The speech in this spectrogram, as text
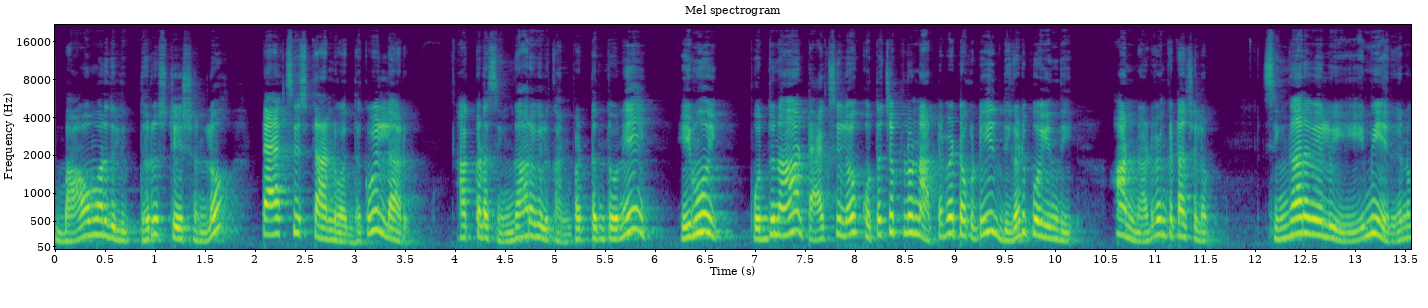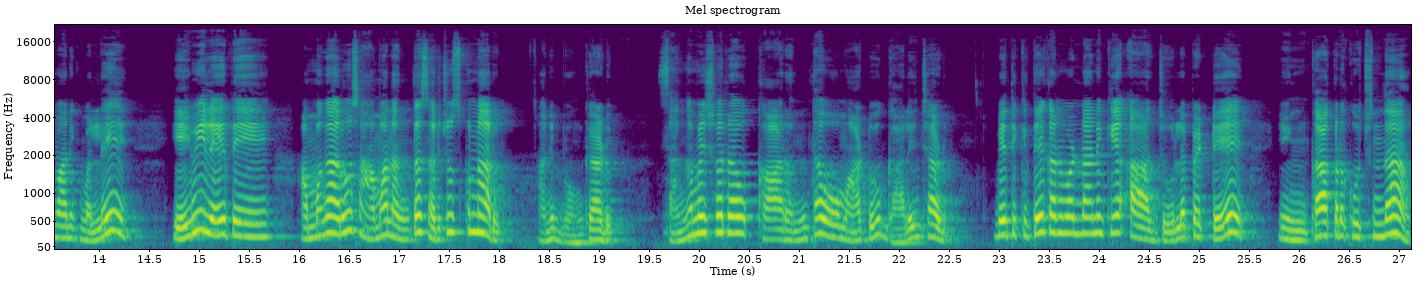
బావమరిదులిద్దరూ స్టేషన్లో ట్యాక్సీ స్టాండ్ వద్దకు వెళ్ళారు. అక్కడ సింగారవిలు కనపడటంతోనే ఏమోయ్ పొద్దున ట్యాక్సీలో కొత్త చెప్పులున్న అట్టబెట్ట ఒకటి దిగడిపోయింది అన్నాడు వెంకటాచలం. సింగారవేలు ఏమీ ఎరగని వానికి మళ్ళీ ఏమీ లేదే అమ్మగారు సామానంతా సరిచూసుకున్నారు అని బొంకాడు సంగమేశ్వరరావు కారంతా ఓ మాటు గాలించాడు. వెతికితే కనబడడానికి ఆ జోల పెట్టే ఇంకా అక్కడ కూర్చుందా?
